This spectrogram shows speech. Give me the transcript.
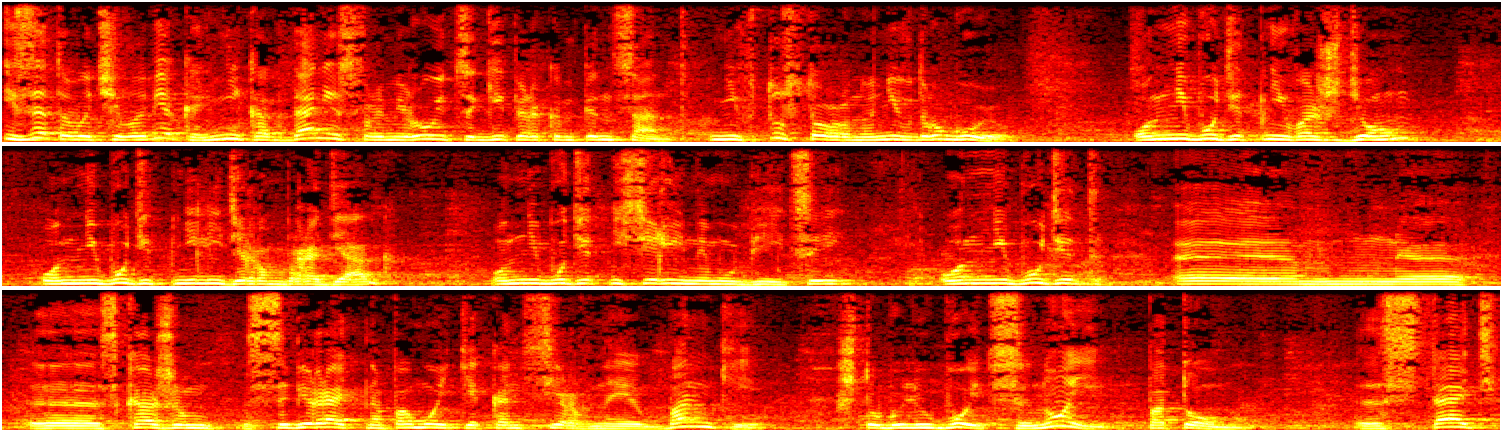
Из этого человека никогда не сформируется гиперкомпенсант. Ни в ту сторону, ни в другую. Он не будет ни вождем, он не будет ни лидером бродяг, он не будет ни серийным убийцей, он не будет, э, э, скажем, собирать на помойке консервные банки, чтобы любой ценой потом э, стать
